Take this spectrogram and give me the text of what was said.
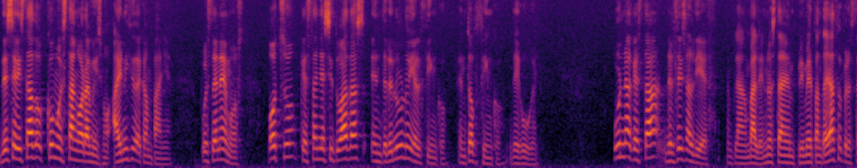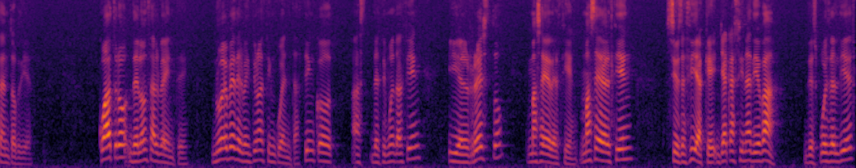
De ese listado, ¿cómo están ahora mismo, a inicio de campaña? Pues tenemos 8 que están ya situadas entre el 1 y el 5, en top 5 de Google. Una que está del 6 al 10, en plan, vale, no está en primer pantallazo, pero está en top 10. 4 del 11 al 20, 9 del 21 al 50, 5 del 50 al 100 y el resto más allá del 100. Más allá del 100, si os decía que ya casi nadie va después del 10,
